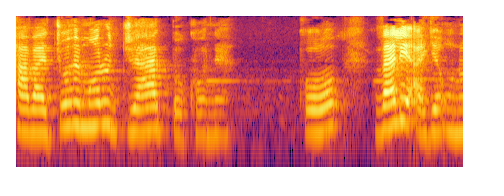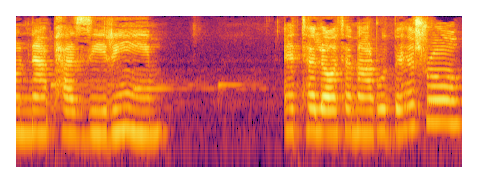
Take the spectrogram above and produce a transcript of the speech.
توجه ما رو جلب بکنه. خب؟ ولی اگه اونو نپذیریم اطلاعات مربوط بهش رو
